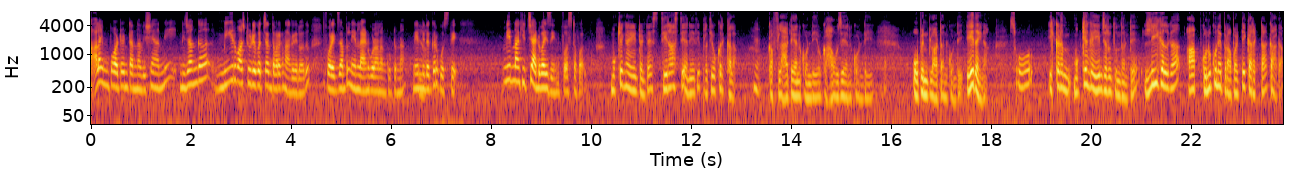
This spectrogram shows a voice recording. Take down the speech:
చాలా ఇంపార్టెంట్ అన్న విషయాన్ని నిజంగా మీరు మా స్టూడియోకి వచ్చేంత వరకు నాకు తెలియదు ఫర్ ఎగ్జాంపుల్ నేను ల్యాండ్ కొనాలనుకుంటున్నా. నేను మీ దగ్గరకు వస్తే మీరు నాకు ఇచ్చే అడ్వైజ్ ఏంది ఫస్ట్ ఆఫ్ ఆల్ ముఖ్యంగా ఏంటంటే స్థిరాస్తి అనేది ప్రతి ఒక్కరి కళ ఒక ఫ్లాటే అనుకోండి ఒక హౌజే అనుకోండి ఓపెన్ ప్లాట్ అనుకోండి ఏదైనా. సో ఇక్కడ ముఖ్యంగా ఏం జరుగుతుందంటే లీగల్గా ఆ కొనుక్కునే ప్రాపర్టీ కరెక్టా కాదా?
